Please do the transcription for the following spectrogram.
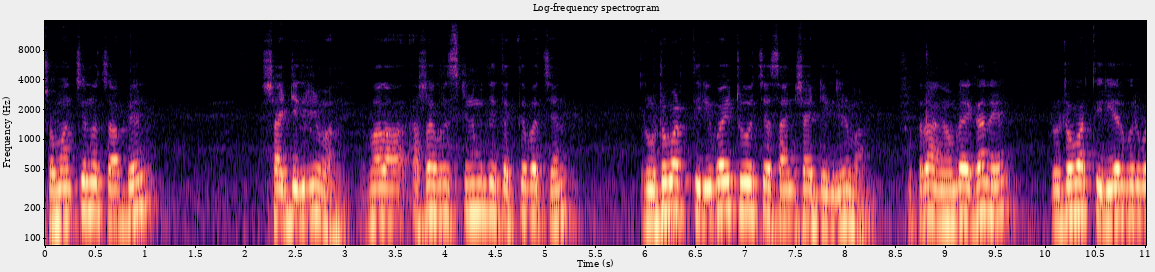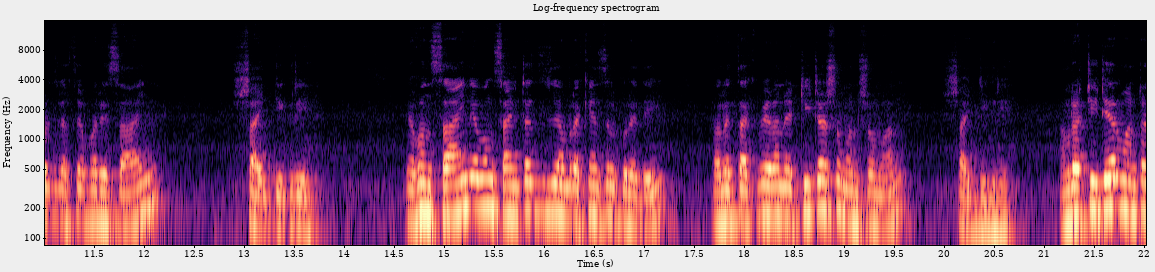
সমান চিহ্ন চাপবেন, ষাট ডিগ্রির মান। আপনারা আশা করি স্ক্রিনের মধ্যে দেখতে পাচ্ছেন root over three by two হচ্ছে সাইন ষাট ডিগ্রির মান। সুতরাং আমরা এখানে রুট ওভার থ্রি এর পরিবর্তে লিখতে পারি সাইন ষাট ডিগ্রি। এখন সাইন এবং সাইনটা যদি আমরা ক্যান্সেল করে দিই, তাহলে থাকবে এখানে টিটা সমান সমান ষাট ডিগ্রি। আমরা টিটের মানটা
